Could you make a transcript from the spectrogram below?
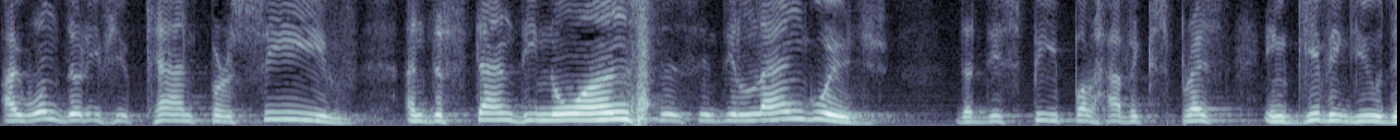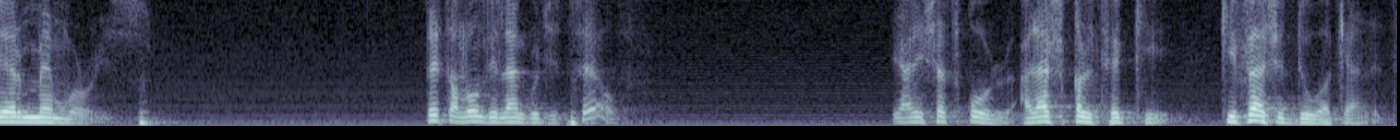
I wonder if you can perceive, understand the nuances in the language that these people have expressed in giving you their memories, let alone the language itself. يعني شو تقول علاش قلت هيك كيفاش الدوا كانت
